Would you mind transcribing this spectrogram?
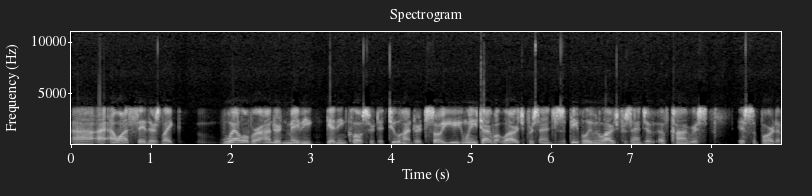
uh, I, I want to say there's like well over 100, maybe getting closer to 200. So you, when you talk about large percentages of people, even a large percentage of, of Congress is supportive.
